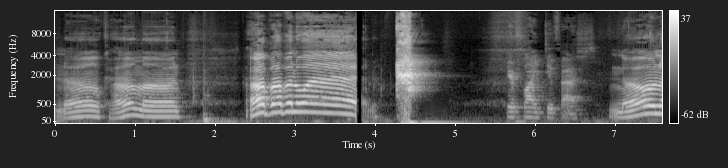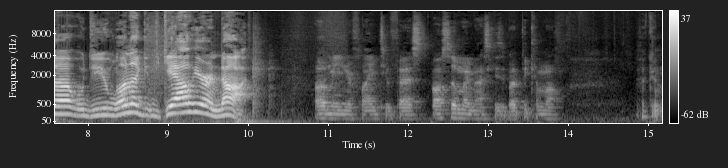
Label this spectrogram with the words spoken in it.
No, come on, up, up and away. You're flying too fast. No, no. Do you want to get out here or not? I mean, you're flying too fast. Also, my mask is about to come off. Fucking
